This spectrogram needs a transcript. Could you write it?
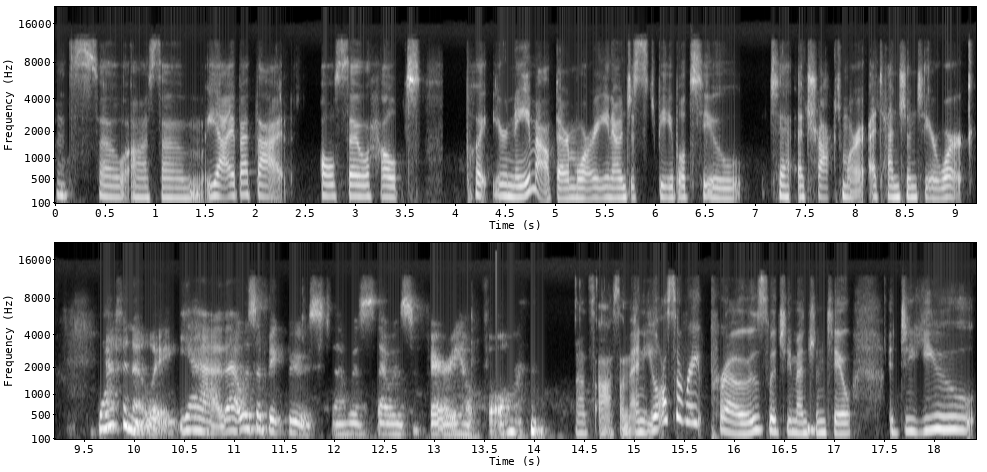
that's so awesome yeah i bet that also helped put your name out there more you know just to be able to to attract more attention to your work Definitely. Yeah, that was a big boost. That was that was very helpful. That's awesome. And you also write prose, which you mentioned too. Do you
